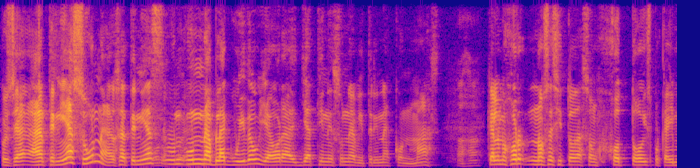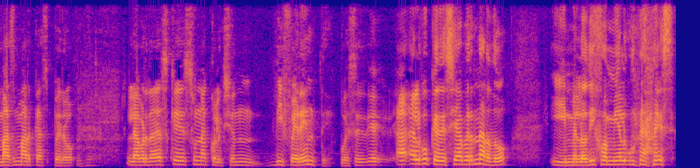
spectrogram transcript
Pues ya ah, tenías una, o sea, tenías pues. una Black Widow y ahora ya tienes una vitrina con más. Que a lo mejor no sé si todas son hot toys porque hay más marcas, pero la verdad es que es una colección diferente. Pues eh, eh, algo que decía Bernardo y me lo dijo a mí alguna vez,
